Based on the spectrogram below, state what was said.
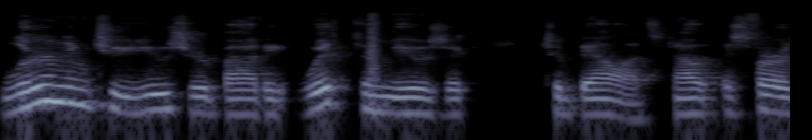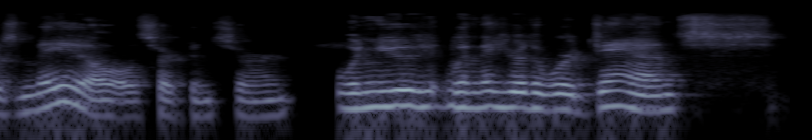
learning to use your body with the music to balance. Now, as far as males are concerned, when you when they hear the word dance,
